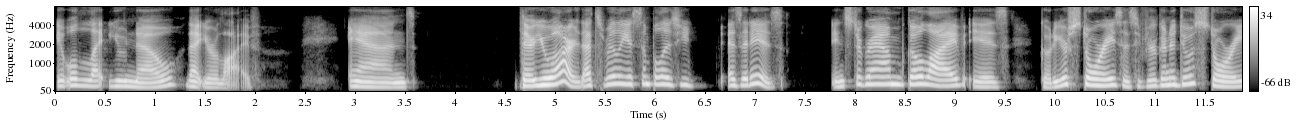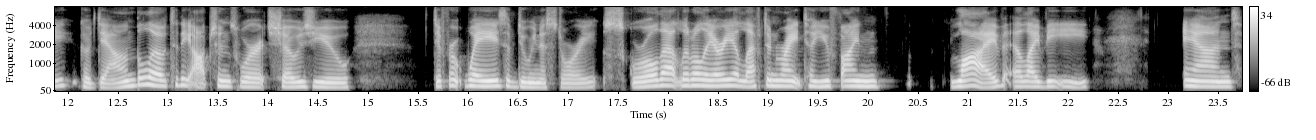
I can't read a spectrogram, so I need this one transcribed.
it will let you know that you're live. And there you are. That's really as simple as you as it is. Instagram Go Live is go to your stories as if you're going to do a story, go down below to the options where it shows you different ways of doing a story. Scroll that little area left and right till you find live, L I V E. And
